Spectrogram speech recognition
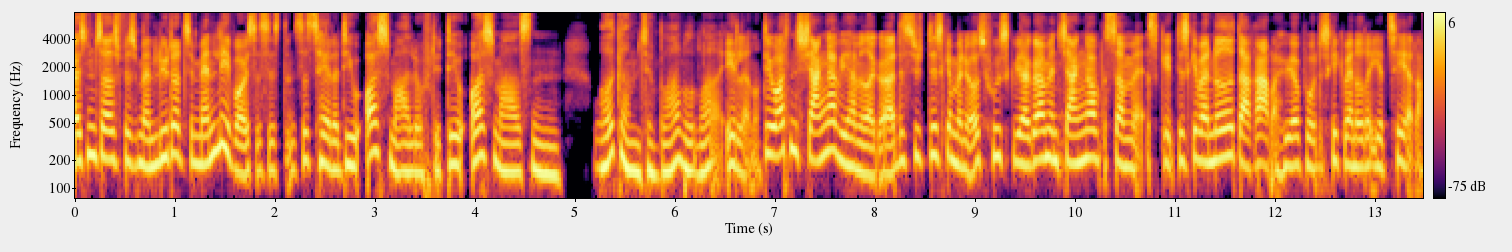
Og jeg synes også, hvis man lytter til mandlige voice assistants, så taler de jo også meget luftigt. Det er jo også meget sådan, welcome to blah, blah, blah, et eller andet. Det er jo også en genre, vi har med at gøre. Det, synes, det skal man jo også huske. Vi har at gøre med en genre, som skal, det skal være noget, der er rart at høre på. Det skal ikke være noget, der irriterer dig.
